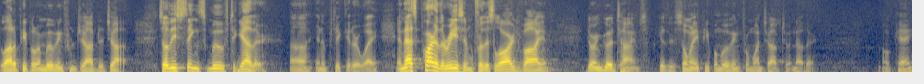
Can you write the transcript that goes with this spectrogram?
a lot of people are moving from job to job. So these things move together uh, in a particular way. And that's part of the reason for this large volume during good times, because there's so many people moving from one job to another. Okay?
